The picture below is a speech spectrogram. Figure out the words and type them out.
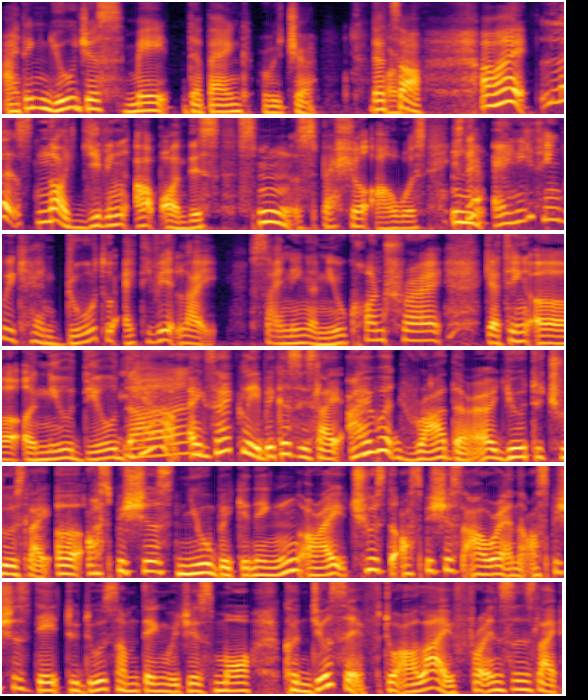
I think you just made the bank richer. That's all. All right. Let's not giving up on this sp- special hours. Is mm-hmm. there anything we can do to activate like signing a new contract, getting a, a new deal done? Yeah, exactly. Because it's like I would rather you to choose like a auspicious new beginning. All right, choose the auspicious hour and the auspicious date to do something which is more conducive to our life. For instance, like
